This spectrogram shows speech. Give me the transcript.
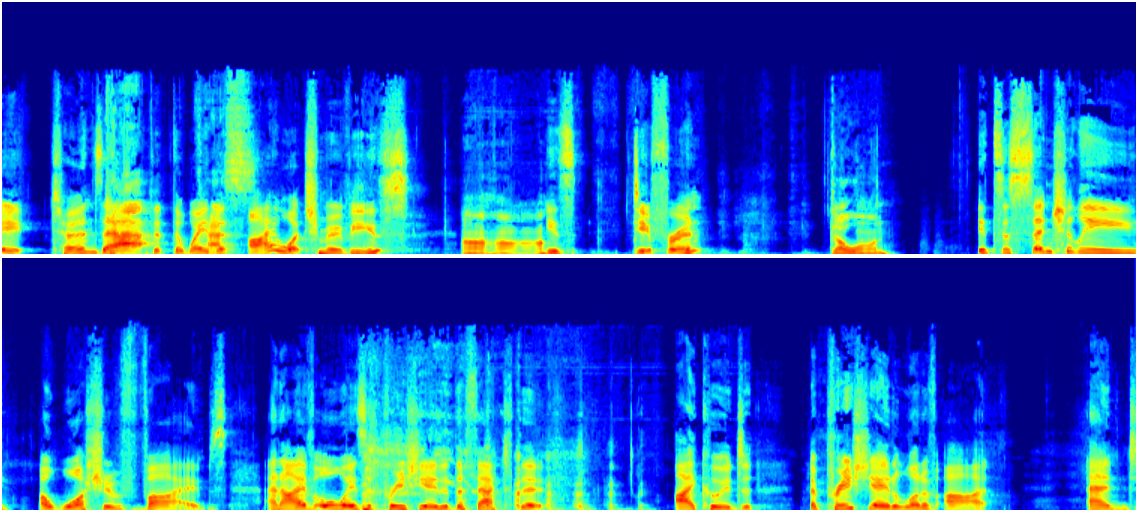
it turns out that the way Cass. that I watch movies Uh huh. is different. Go on. It's essentially a wash of vibes. And I've always appreciated the fact that I could appreciate a lot of art. And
